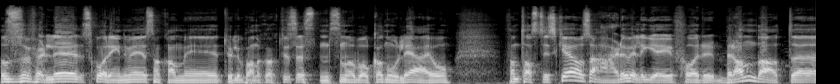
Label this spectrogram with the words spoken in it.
Og selvfølgelig skåringene vi snakka om i Tulipan og Kaktus, Østensen og Bolka Nordli, er jo fantastiske. Og så er det jo veldig gøy for Brann at eh,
